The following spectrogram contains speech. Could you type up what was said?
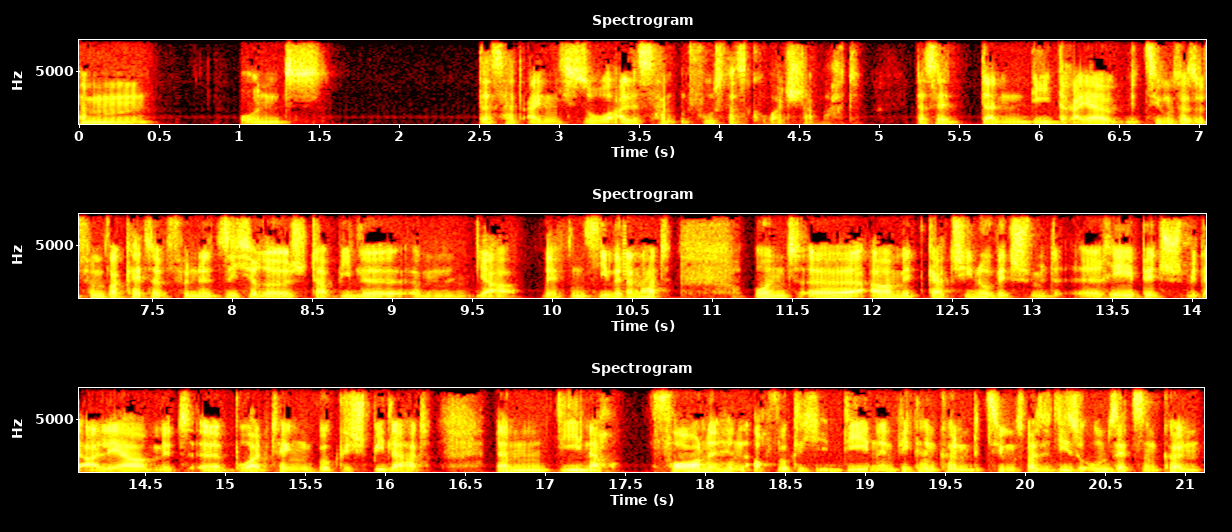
Ähm, und das hat eigentlich so alles Hand und Fuß, was Kovac da macht. Dass er dann die Dreier- bzw. Fünferkette für eine sichere, stabile ähm, ja, Defensive dann hat. Und äh, aber mit Gacinovic, mit Rebic, mit Alea, mit äh, Boateng wirklich Spieler hat, ähm, die nach vorne hin auch wirklich Ideen entwickeln können, beziehungsweise diese umsetzen können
